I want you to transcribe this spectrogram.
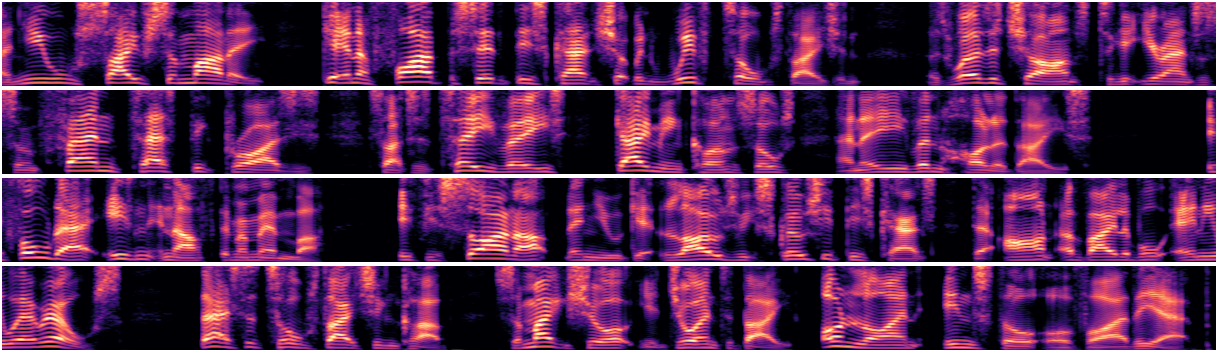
and you will save some money, getting a 5% discount shopping with Tool Station, as well as a chance to get your hands on some fantastic prizes such as TVs, gaming consoles, and even holidays. If all that isn't enough, then remember, if you sign up, then you will get loads of exclusive discounts that aren't available anywhere else. That's the Tool Station Club, so make sure you join today, online, in store, or via the app.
